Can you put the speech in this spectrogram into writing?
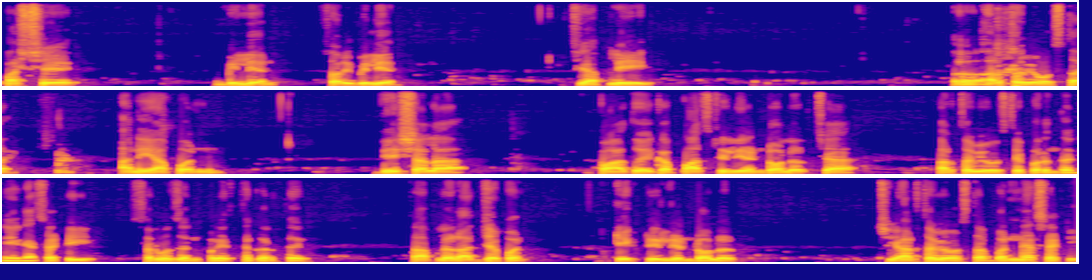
पाचशे बिलियन सॉरी बिलियन जी आपली अर्थव्यवस्था आहे. आणि आपण देशाला पाहतो का पाच ट्रिलियन डॉलरच्या अर्थव्यवस्थेपर्यंत नेण्यासाठी सर्वजण प्रयत्न करते तर आपलं राज्य पण एक ट्रिलियन डॉलरची अर्थव्यवस्था बनण्यासाठी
